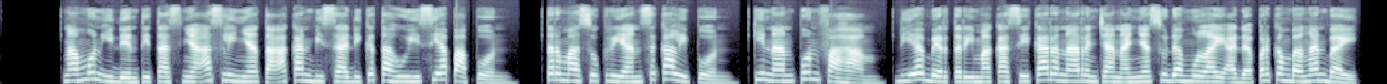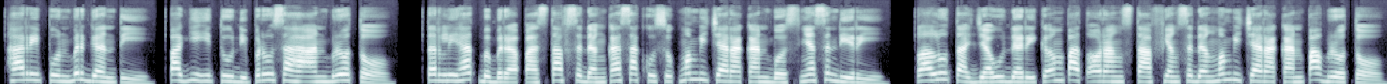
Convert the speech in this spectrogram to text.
Namun identitasnya aslinya tak akan bisa diketahui siapa pun. Termasuk Rian sekalipun. Kinan pun paham. Dia berterima kasih karena rencananya sudah mulai ada perkembangan baik. Hari pun berganti. Pagi itu di perusahaan Broto. Terlihat beberapa staf sedang kasak-kusuk membicarakan bosnya sendiri. Lalu tak jauh dari keempat orang staf yang sedang membicarakan Pak Broto.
